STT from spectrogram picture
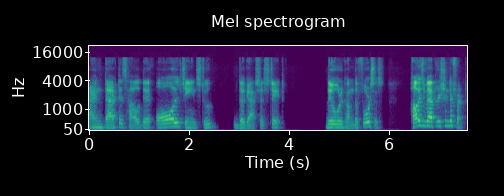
and that is how they all change to the gaseous state. They overcome the forces. How is evaporation different?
